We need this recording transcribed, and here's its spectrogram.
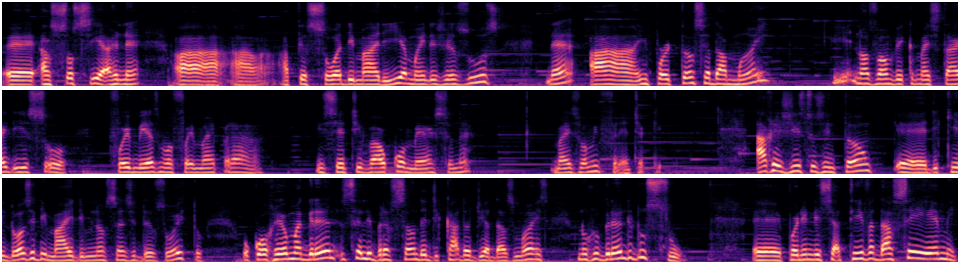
é, associar, né, a, a, a pessoa de Maria, mãe de Jesus, né, a importância da mãe. E nós vamos ver que mais tarde isso foi mesmo, foi mais para incentivar o comércio, né? Mas vamos em frente aqui. Há registros, então, é, de que em 12 de maio de 1918 ocorreu uma grande celebração dedicada ao Dia das Mães no Rio Grande do Sul, é, por iniciativa da ACM,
